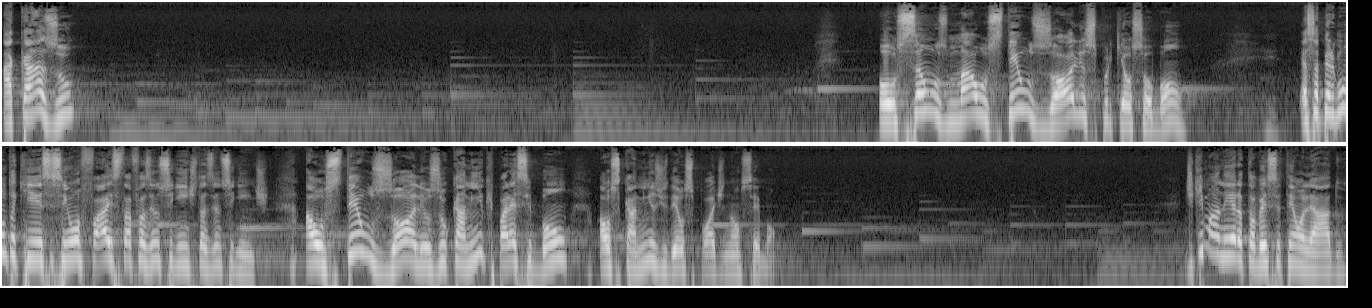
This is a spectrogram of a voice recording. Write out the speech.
Acaso Ou são os maus teus olhos porque eu sou bom? Essa pergunta que esse Senhor faz está fazendo o seguinte, está dizendo o seguinte: aos teus olhos o caminho que parece bom, aos caminhos de Deus pode não ser bom. De que maneira talvez você tenha olhado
